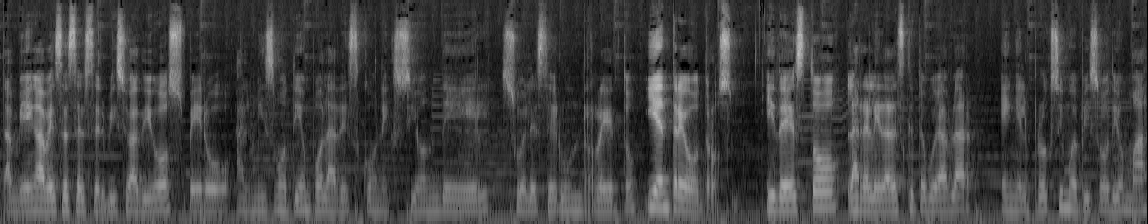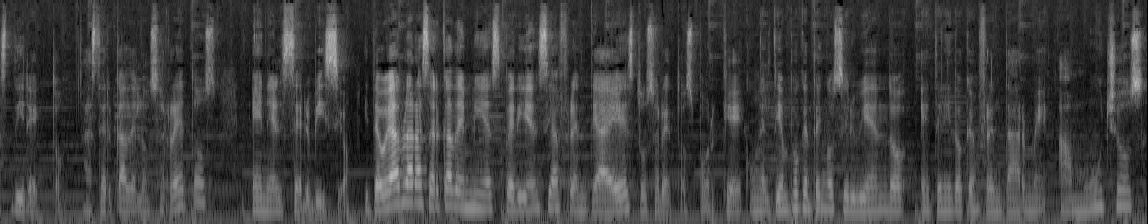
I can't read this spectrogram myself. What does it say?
También a veces el servicio a Dios, pero al mismo tiempo la desconexión de Él suele ser un reto y entre otros. Y de esto la realidad es que te voy a hablar en el próximo episodio más directo acerca de los retos en el servicio. Y te voy a hablar acerca de mi experiencia frente a estos retos, porque con el tiempo que tengo sirviendo he tenido que enfrentarme a muchos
